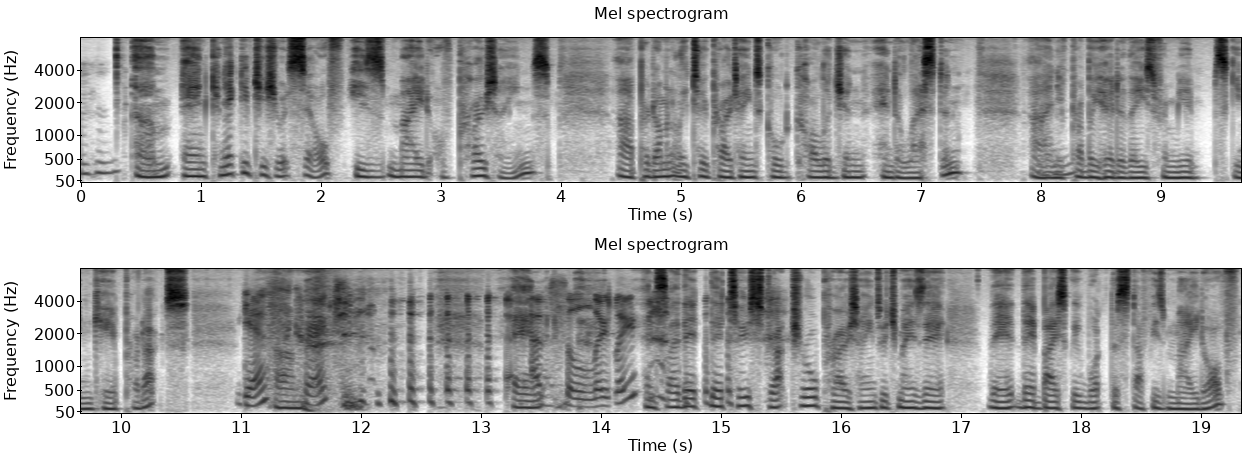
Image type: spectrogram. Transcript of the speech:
Hmm Um, and connective tissue itself is made of proteins, uh, predominantly two proteins called collagen and elastin. Uh, And you've probably heard of these from your skincare products. Yes, Um, correct. And, Absolutely. and so they're, they're two structural proteins, which means they're, they're, they're basically what the stuff is made of.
